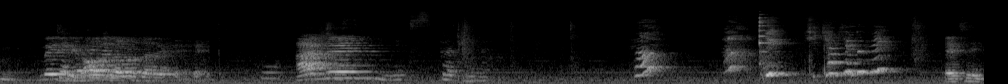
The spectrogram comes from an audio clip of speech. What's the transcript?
नहीं दिखाओ ना रहे को मिक्स कर देना। हाँ? ये क्या किया तुमने? ऐसे ही।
